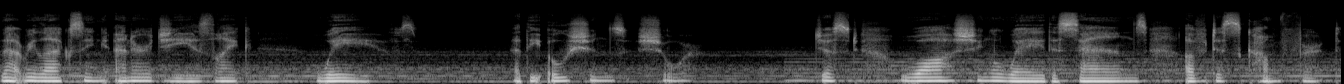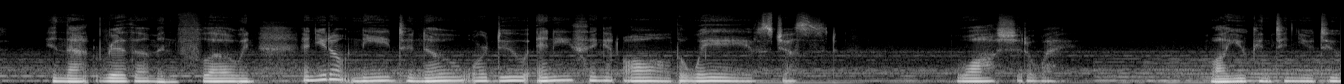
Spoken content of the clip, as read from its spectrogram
that relaxing energy is like waves at the ocean's shore, just washing away the sands of discomfort in that rhythm and flow, and, and you don't need to know or do anything at all. The waves just wash it away while you continue to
